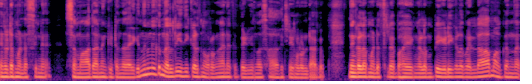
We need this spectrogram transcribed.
നിങ്ങളുടെ മനസ്സിന് സമാധാനം കിട്ടുന്നതായിരിക്കും. നിങ്ങൾക്ക് നല്ല രീതിയിൽ കിടന്ന് ഉറങ്ങാനൊക്കെ കഴിയുന്ന സാഹചര്യങ്ങളുണ്ടാകും. നിങ്ങളുടെ മനസ്സിലെ ഭയങ്ങളും പേടികളും എല്ലാം അകന്ന്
